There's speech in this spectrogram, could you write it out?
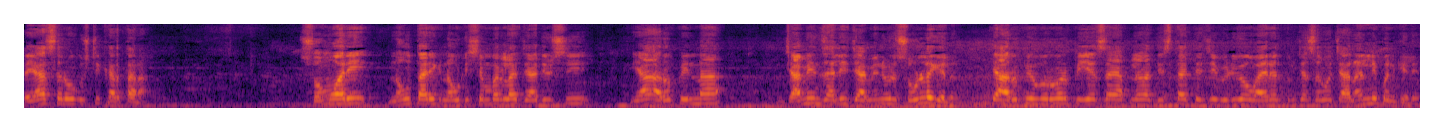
तर या सर्व गोष्टी करताना सोमवारी नऊ तारीख नऊ डिसेंबरला ज्या दिवशी या आरोपींना जामीन झाली जामीनवर सोडलं गेलं त्या आरोपीबरोबर पी एस आय आपल्याला दिसत आहेत त्याचे व्हिडिओ व्हायरल तुमच्या सर्व चॅनलनी पण केलेत.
